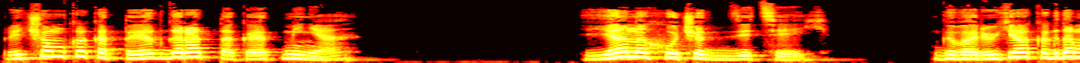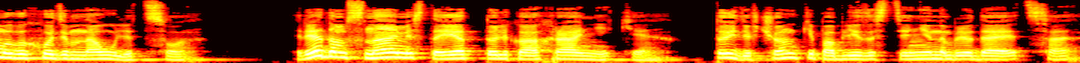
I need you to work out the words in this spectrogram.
Причем как от Эдгара, так и от меня. Яна хочет детей. Говорю я, когда мы выходим на улицу. Рядом с нами стоят только охранники. Той девчонки поблизости не наблюдается.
